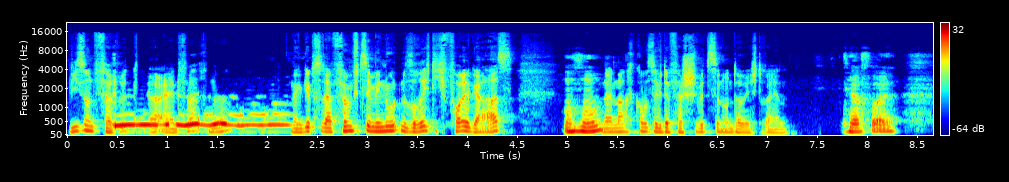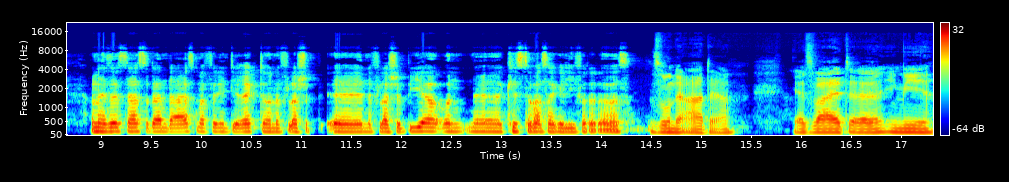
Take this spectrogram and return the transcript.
wie so ein Verrückter einfach. Ne? Und dann gibst du da 15 Minuten so richtig Vollgas und Mhm. danach kommst du wieder verschwitzt in den Unterricht rein. Ja, voll. Und das heißt, da hast du dann da erstmal für den Direktor eine Flasche, äh, eine Flasche Bier und eine Kiste Wasser geliefert oder was? So eine Art, ja. Ja, es war halt äh, irgendwie,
